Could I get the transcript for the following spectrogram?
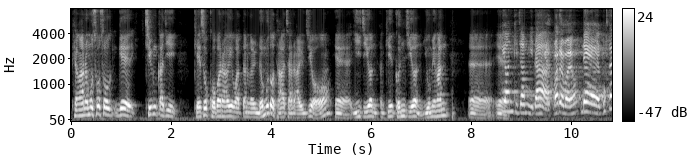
평화나무 소속에 지금까지 계속 고발하게 왔다는 걸 너무도 다 잘 알죠. 예, 이지연, 기- 건지연 유명한 에, 예. 기자입니다. 말해봐요. 네, 목사,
